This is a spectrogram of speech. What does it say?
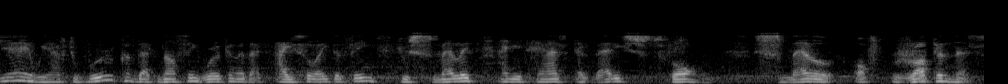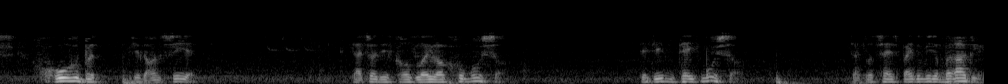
yeah, we have to work on that nothing, work on that isolated thing. You smell it, and it has a very strong smell of rottenness, churban. You don't see it. That's what it's called loylok humuso. They didn't take mussar. That's what says by the Midah Baragli.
